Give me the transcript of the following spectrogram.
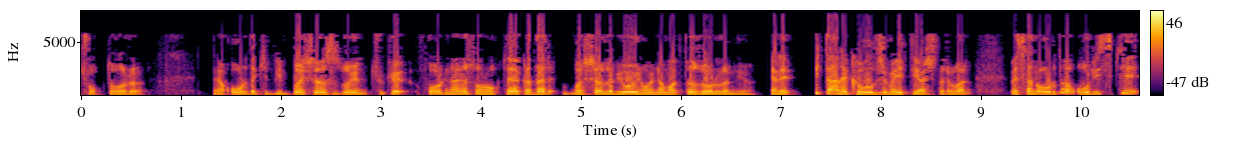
çok doğru. Yani oradaki bir başarısız oyun çünkü Fortnite son noktaya kadar başarılı bir oyun oynamakta zorlanıyor. Yani bir tane kıvılcıma ihtiyaçları var ve sen orada o riski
